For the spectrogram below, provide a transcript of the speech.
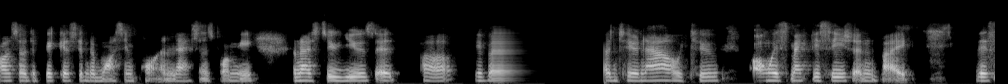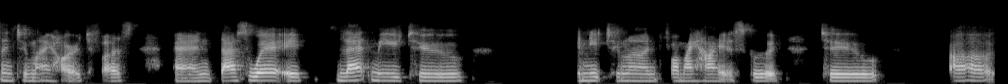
also the biggest and the most important lessons for me. And I still use it uh, even until now to always make decision by listening to my heart first. And that's where it led me to I need to learn for my highest good to uh,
